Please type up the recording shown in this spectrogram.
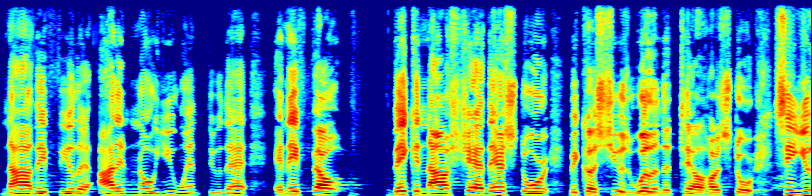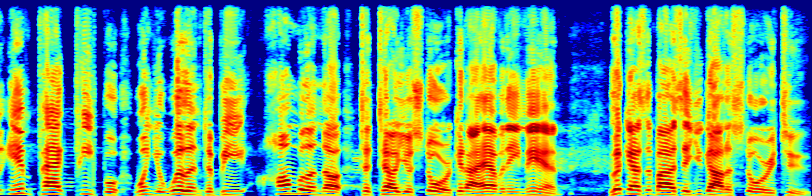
now they feel that I didn't know you went through that. And they felt they can now share their story because she was willing to tell her story. See, you impact people when you're willing to be humble enough to tell your story. Can I have an amen? Look at somebody and say, You got a story too.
